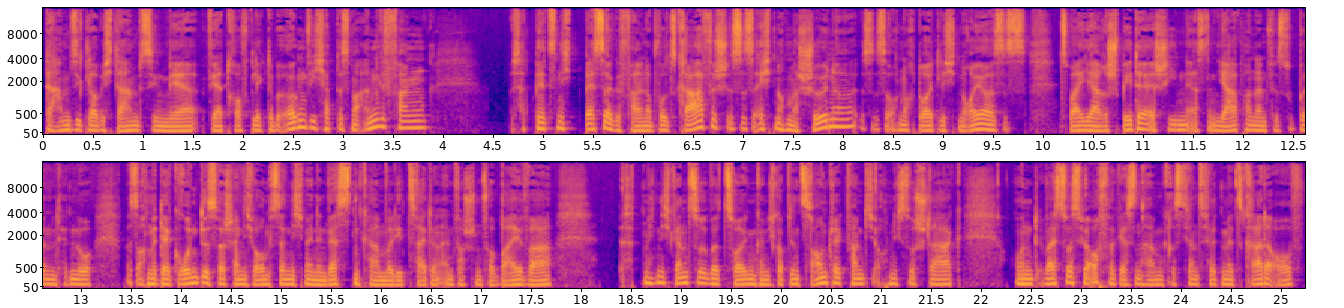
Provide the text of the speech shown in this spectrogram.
Da haben sie, glaube ich, da ein bisschen mehr Wert drauf gelegt. Aber irgendwie, ich habe das mal angefangen, es hat mir jetzt nicht besser gefallen, obwohl es grafisch ist es echt noch mal schöner. Es ist auch noch deutlich neuer. Es ist zwei Jahre später erschienen, erst in Japan, dann für Super Nintendo, was auch mit der Grund ist wahrscheinlich, warum es dann nicht mehr in den Westen kam, weil die Zeit dann einfach schon vorbei war. Es hat mich nicht ganz so überzeugen können. Ich glaube, den Soundtrack fand ich auch nicht so stark. Und weißt du, was wir auch vergessen haben, Christian? Es fällt mir jetzt gerade auf.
